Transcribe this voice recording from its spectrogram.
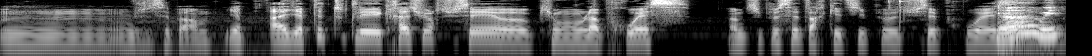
hmm, Je sais pas. Il y a... Ah, il y a peut-être toutes les créatures, tu sais, euh, qui ont la prouesse. Un petit peu cet archétype, tu sais, prouesse. Ah oui,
